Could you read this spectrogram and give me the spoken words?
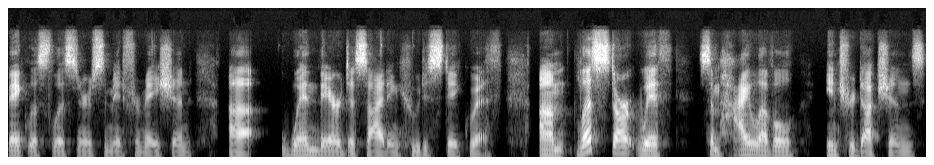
bankless listeners some information uh, when they are deciding who to stake with. Um, let's start with some high level introductions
